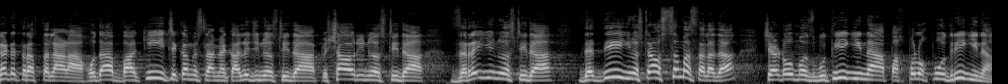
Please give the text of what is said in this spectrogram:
ګټه طرف ته لاړه خو دا باقي چې کوم اسلامي کالج یونیورسټي ده پېښور یونیورسټي ده زرعی یونیورسټی ده د دی یونیورسټانو څه مسله ده چه ډو مضبوطیږی نه په خپلو خپو دریږی نه.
